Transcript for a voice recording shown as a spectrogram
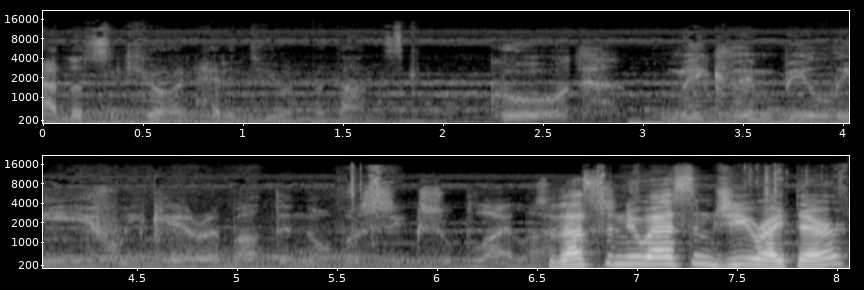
Atlas secure and headed to you in Verdansk. Good. Make them believe we care about the Nova 6 supply line. So that's the new SMG right there.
